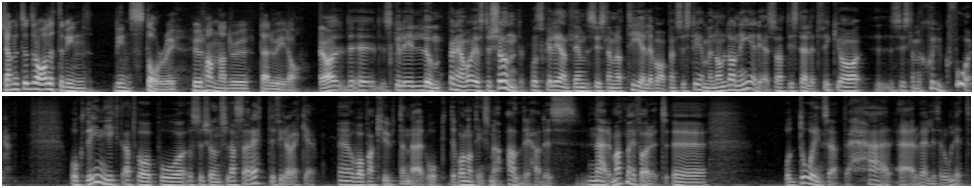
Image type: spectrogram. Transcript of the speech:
Kan du inte dra lite din, din story? Hur hamnade du där du är idag? Jag skulle i lumpen, jag var i Östersund och skulle egentligen syssla med något televapensystem, men de la ner det så att istället fick jag eh, syssla med sjukvård. Och det ingick att vara på Östersunds lasarett i fyra veckor eh, och vara på akuten där och det var någonting som jag aldrig hade närmat mig förut. Eh, och då insåg jag att det här är väldigt roligt.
